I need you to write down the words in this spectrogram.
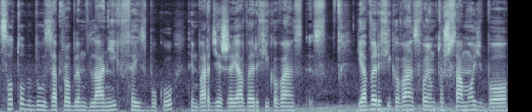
co to by był za problem dla nich w Facebooku? Tym bardziej, że ja weryfikowałem, ja weryfikowałem swoją tożsamość, bo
